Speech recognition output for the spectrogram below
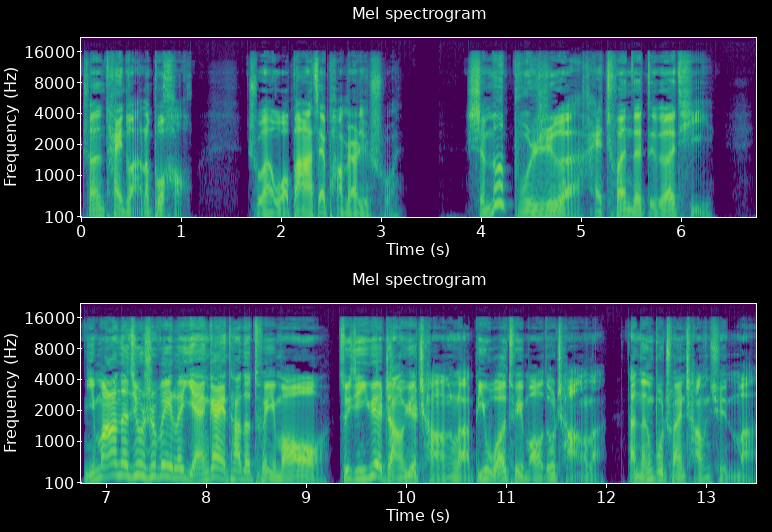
穿的太短了不好。说完，我爸在旁边就说，什么不热还穿的得体？你妈那就是为了掩盖她的腿毛，最近越长越长了，比我腿毛都长了，她能不穿长裙吗？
